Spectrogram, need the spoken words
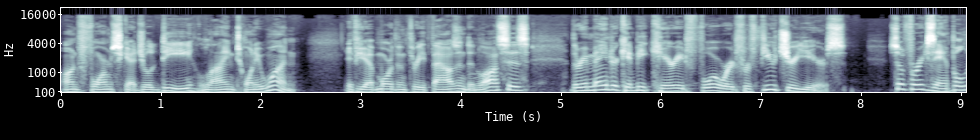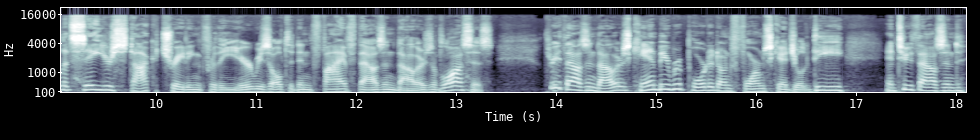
on form schedule D, line 21. If you have more than 3000 in losses, the remainder can be carried forward for future years. So, for example, let's say your stock trading for the year resulted in $5,000 of losses. $3,000 can be reported on Form Schedule D and 2,000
